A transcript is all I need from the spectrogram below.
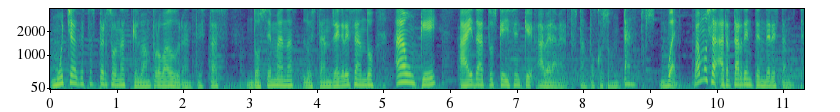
muchas de estas personas que lo han probado durante estas dos semanas lo están regresando, aunque hay datos que dicen que, a ver, a ver, pues tampoco son tantos. Bueno, vamos a, tratar de entender esta nota.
